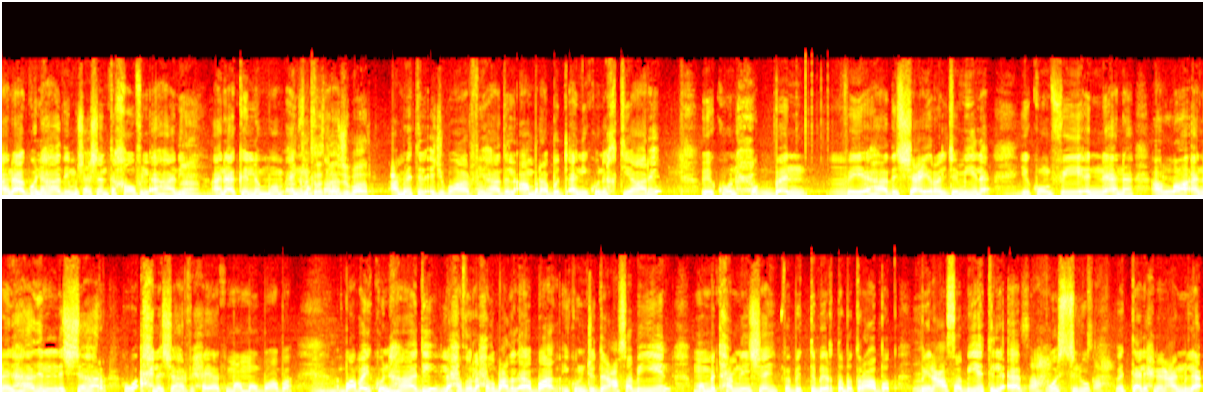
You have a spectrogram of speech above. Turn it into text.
أنا أقول هذه مش عشان تخوف الأهالي. نعم. أنا أكلمهم ان فكرة مفترض الإجبار. عملية الإجبار في هذا الأمر لابد أن يكون اختياري ويكون حبا في هذه الشعيرة الجميلة يكون في إن أنا الله أنا هذا الشهر هو أحلى شهر في حياة ماما وبابا. بابا يكون هادي لاحظوا لاحظوا بعض الآباء يكونوا جدا عصبيين ما متحملين شيء فبالتالي يرتبط رابط بين عصبية الأب صح، والسلوك. صح. بالتالي إحنا نعلم لا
